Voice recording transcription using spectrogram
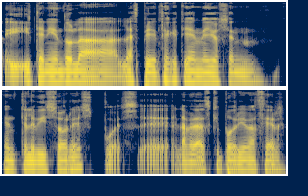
y teniendo la, la experiencia que tienen ellos en, en televisores, pues eh, la verdad es que podrían hacer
